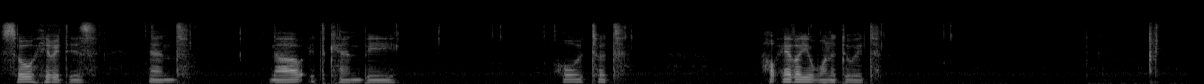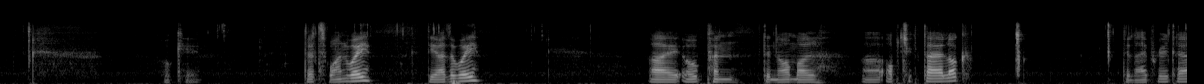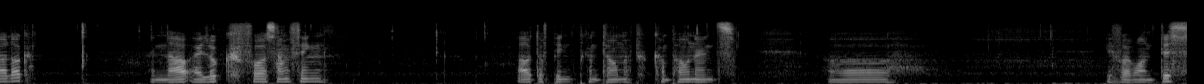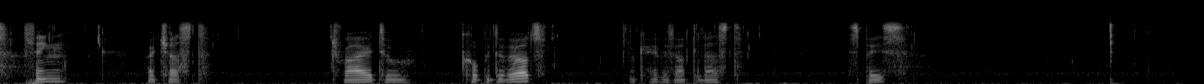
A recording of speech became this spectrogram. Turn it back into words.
So here it is. And now it can be altered however you want to do it. Okay, that's one way. The other way I open the normal uh, object dialog, the library dialog, and now I look for something out of BIM components. Uh, if I want this thing, I just try to copy the words, okay, without the last space.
